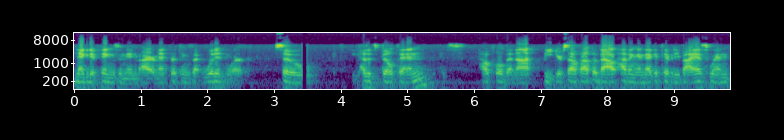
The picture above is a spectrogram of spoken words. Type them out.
negative things in the environment, for things that wouldn't work. So because it's built in, it's helpful to not beat yourself up about having a negativity bias when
